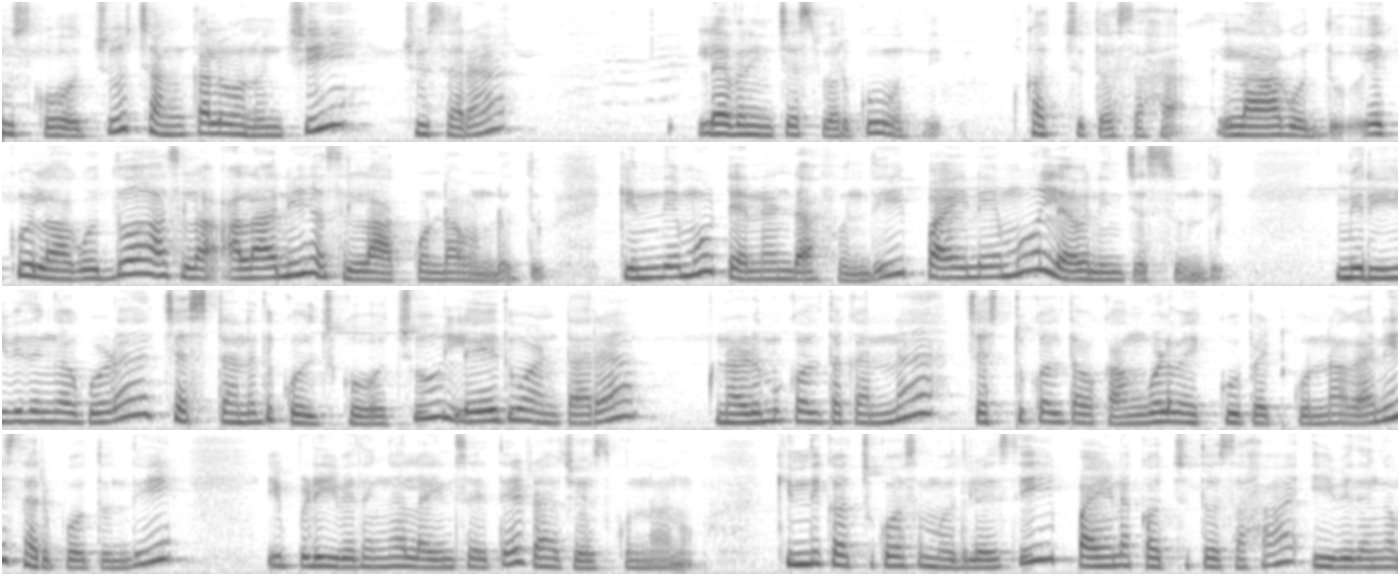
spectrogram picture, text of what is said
చూసుకోవచ్చు. చంకలో నుంచి చూసారా? లెవెన్ ఇంచెస్ వరకు ఉంది ఖర్చుతో సహా. లాగొద్దు. ఎక్కువ లాగొద్దు. అసలు అలానే అసలు లాగకుండా ఉండొద్దు. కిందేమో టెన్ అండ్ హాఫ్ ఉంది. పైనేమో లెవెన్ ఇంచెస్ ఉంది. మీరు ఈ విధంగా కూడా చెస్ట్ అనేది కొలుచుకోవచ్చు. లేదు అంటారా? నడుము కొలత కన్నా చెస్ట్ కొలత ఒక అంగుళం ఎక్కువ పెట్టుకున్నా కానీ సరిపోతుంది. ఇప్పుడు ఈ విధంగా లైన్స్ అయితే డ్రా చేసుకున్నాను. కింది ఖర్చు కోసం వదిలేసి పైన ఖర్చుతో సహా ఈ విధంగా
